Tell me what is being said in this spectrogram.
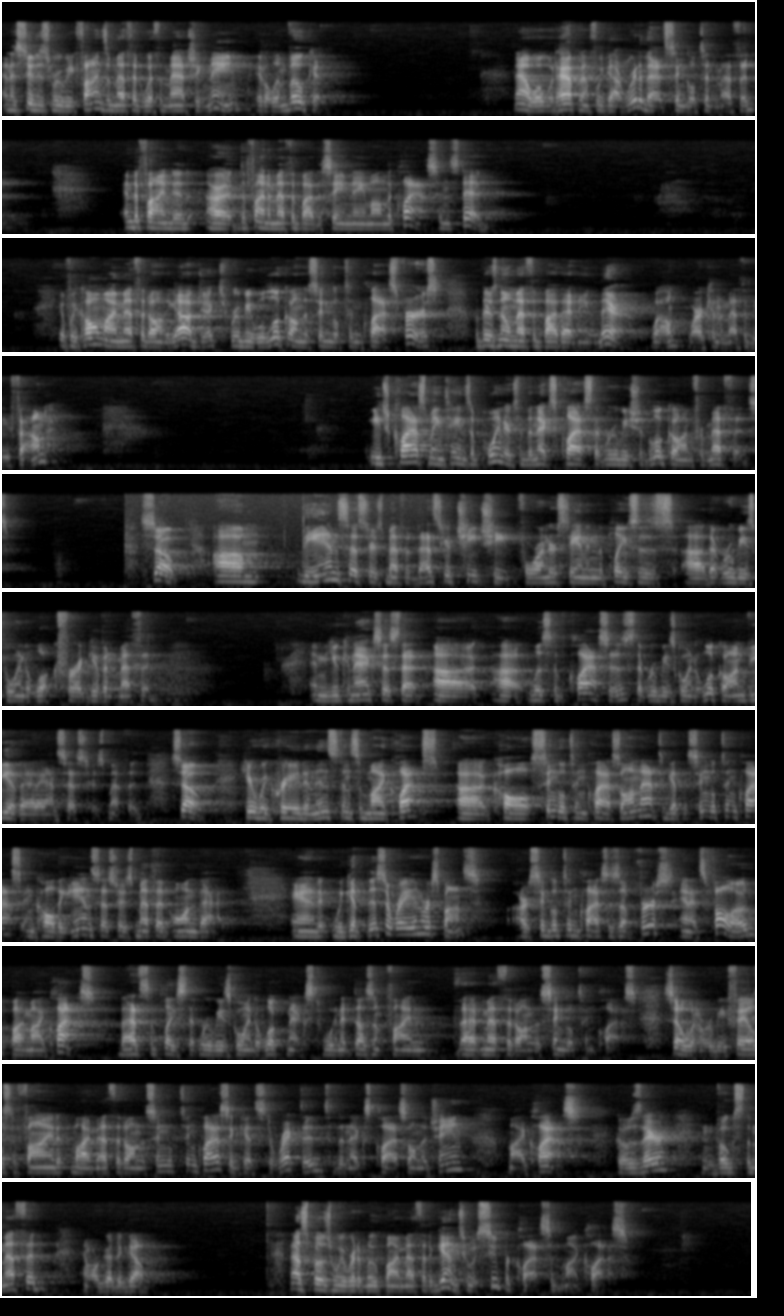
And as soon as Ruby finds a method with a matching name, it'll invoke it. Now, what would happen if we got rid of that singleton method and defined, it, uh, defined a method by the same name on the class instead? If we call my method on the object, Ruby will look on the singleton class first, but there's no method by that name there. Well, where can the method be found? Each class maintains a pointer to the next class that Ruby should look on for methods. So, um, the ancestors method, that's your cheat sheet for understanding the places uh, that Ruby is going to look for a given method. And you can access that uh, uh, list of classes that Ruby is going to look on via that ancestors method. So here we create an instance of my class, uh, call singleton class on that to get the singleton class, and call the ancestors method on that. And we get this array in response. Our singleton class is up first, and it's followed by my class. That's the place that Ruby is going to look next when it doesn't find that method on the singleton class. So when Ruby fails to find my method on the singleton class, it gets directed to the next class on the chain, my class. Goes there, invokes the method, and we're good to go. Now suppose we were to move my method again to a superclass of my class.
